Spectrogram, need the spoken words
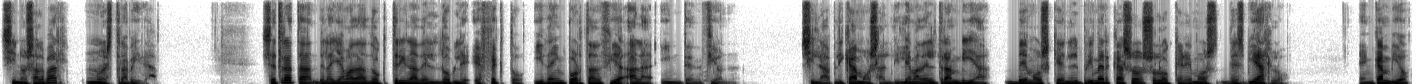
sino salvar nuestra vida. Se trata de la llamada doctrina del doble efecto y da importancia a la intención. Si la aplicamos al dilema del tranvía, vemos que en el primer caso solo queremos desviarlo. En cambio,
